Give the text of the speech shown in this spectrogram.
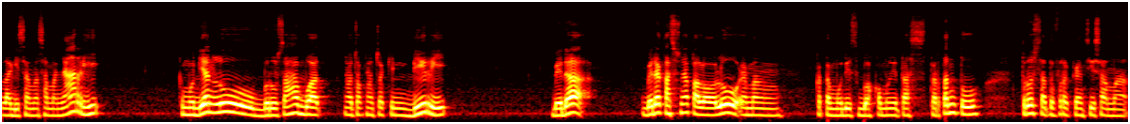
lagi sama-sama nyari. Kemudian lu berusaha buat nyocok-nyocokin diri. Beda beda kasusnya kalau lu emang ketemu di sebuah komunitas tertentu terus satu frekuensi sama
